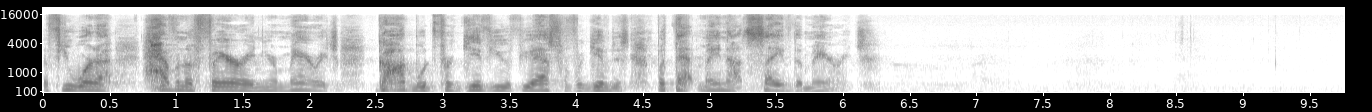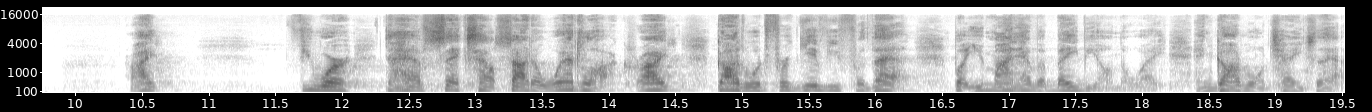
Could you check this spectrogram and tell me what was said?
If you were to have an affair in your marriage, God would forgive you if you ask for forgiveness, but that may not save the marriage. Right? If you were to have sex outside of wedlock, right? God would forgive you for that, but you might have a baby on the way, and God won't change that.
